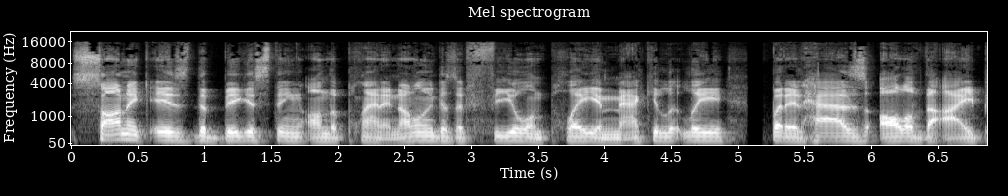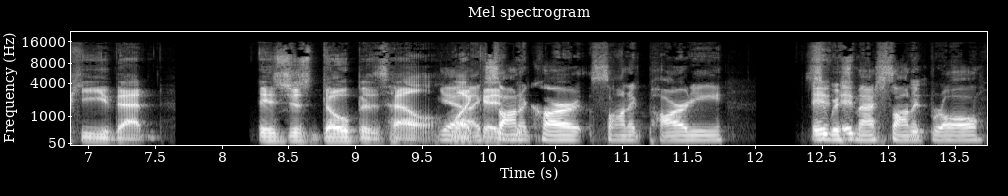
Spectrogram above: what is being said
Sonic is the biggest thing on the planet. Not only does it feel and play immaculately, but it has all of the IP that is just dope as hell. Yeah, like, it- Sonic Kart, Sonic Party, Super it- Smash Sonic Brawl.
